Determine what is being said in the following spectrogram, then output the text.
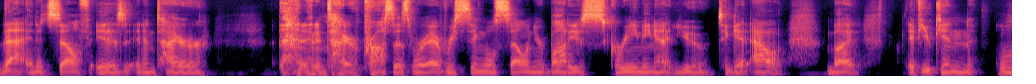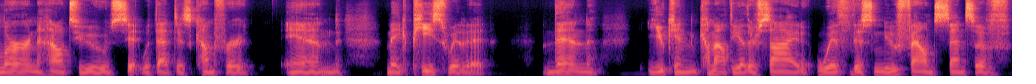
that in itself is an entire an entire process where every single cell in your body is screaming at you to get out. But if you can learn how to sit with that discomfort and make peace with it, then you can come out the other side with this newfound sense of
